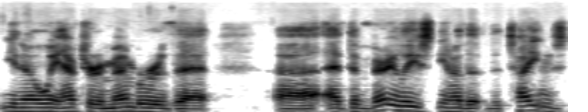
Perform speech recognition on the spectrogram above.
you know, we have to remember that uh, at the very least, you know, the, the Titans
